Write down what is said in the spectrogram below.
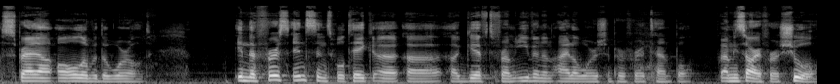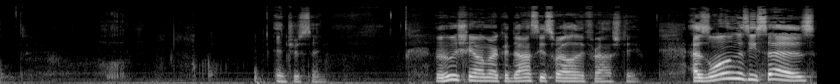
spread out all over the world in the first instance, we'll take a, a, a gift from even an idol worshiper for a temple. I mean, sorry, for a shul. Interesting. As long as he says,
